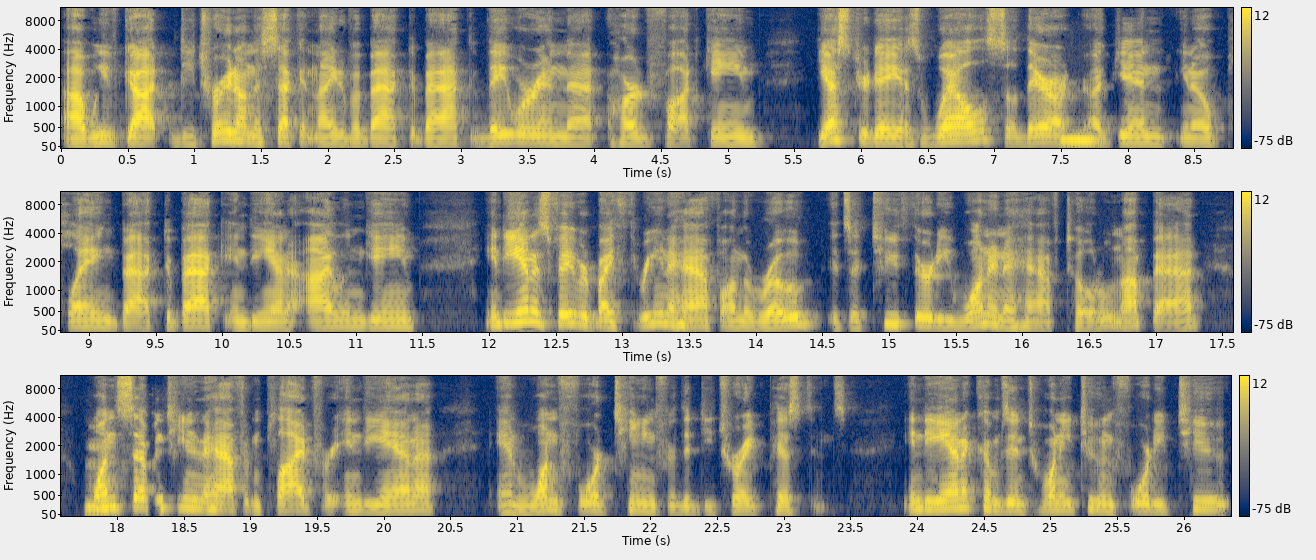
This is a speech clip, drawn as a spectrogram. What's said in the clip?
Uh, we've got Detroit on the second night of a back to back. They were in that hard fought game yesterday as well. So they're mm-hmm. again, you know, playing back to back Indiana Island game. Indiana's favored by three and a half on the road. It's a 231 and a half total, not bad. Mm-hmm. 117 and a half implied for Indiana and 114 for the Detroit Pistons. Indiana comes in 22 and 42.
